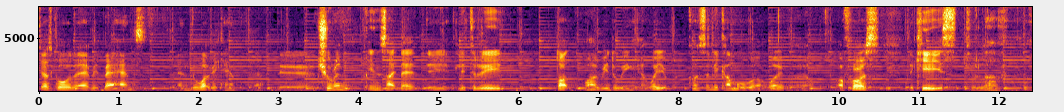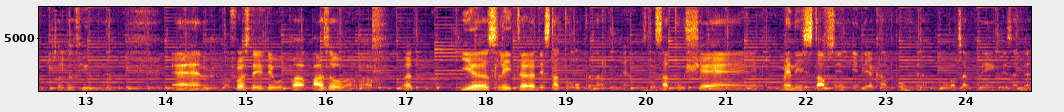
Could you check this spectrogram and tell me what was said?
just go there with bare hands and do what we can. Yeah. The children inside there, they literally thought, what are we doing? Why you constantly come over? Why, of course, the key is to love, to love you. And of course, they, they were puzzled. But years later, they start to open up. Yeah. They start to share many stuffs in, in their kampong, yeah. what's happening, this and that.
